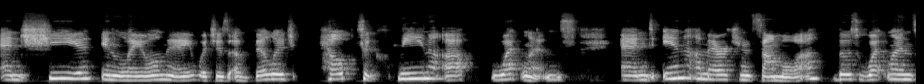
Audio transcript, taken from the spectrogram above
And she in Leone, which is a village, helped to clean up wetlands. And in American Samoa, those wetlands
